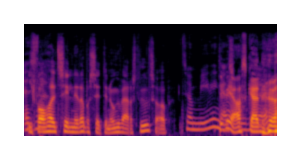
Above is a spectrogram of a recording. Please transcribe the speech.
altså, i forhold til netop at sætte den unge hverdags lidelser op? Så meningen, Det vil jeg også gerne høre.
